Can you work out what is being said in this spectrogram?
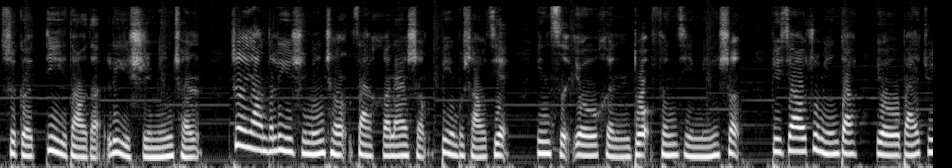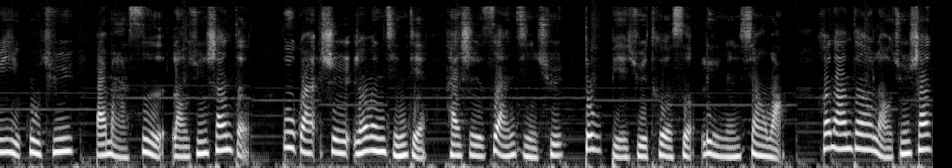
是个地道的历史名城。这样的历史名城在河南省并不少见，因此有很多风景名胜。比较著名的有白居易故居、白马寺、老君山等。不管是人文景点还是自然景区，都别具特色，令人向往。河南的老君山，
